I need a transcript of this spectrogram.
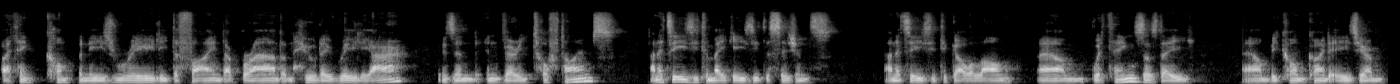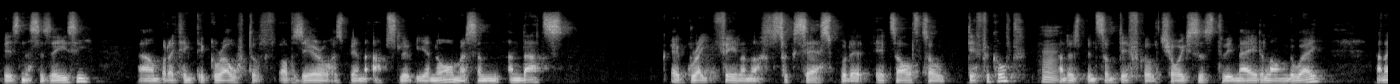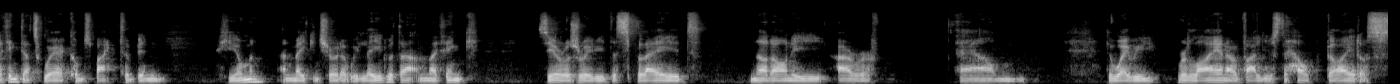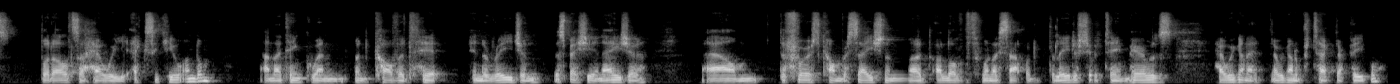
I think companies really define their brand and who they really are is in, in very tough times. And it's easy to make easy decisions and it's easy to go along um, with things as they um, become kind of easier and business is easy. Um, but I think the growth of, of Xero has been absolutely enormous. And, and that's a great feeling of success, but it, it's also difficult. Hmm. And there's been some difficult choices to be made along the way. And I think that's where it comes back to being human and making sure that we lead with that. And I think Xero's really displayed not only our um, the way we rely on our values to help guide us, but also how we execute on them. And I think when when COVID hit in the region, especially in Asia, um, the first conversation I, I, loved when I sat with the leadership team here was how are we gonna how are we gonna protect our people?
